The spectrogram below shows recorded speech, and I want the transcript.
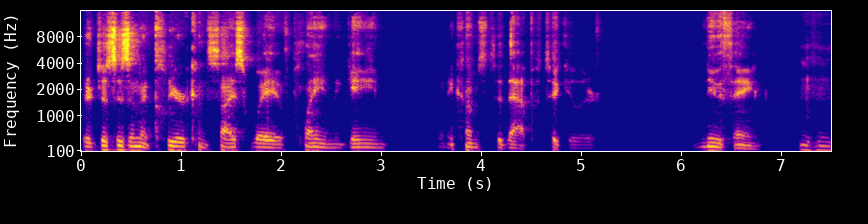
there just isn't a clear concise way of playing the game when it comes to that particular new thing. Hmm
